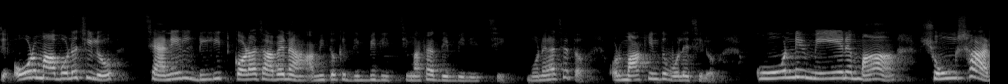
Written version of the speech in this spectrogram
যে ওর মা বলেছিল চ্যানেল ডিলিট করা যাবে না। আমি তোকে দিব্যি দিচ্ছি, মাথার দিব্যি দিচ্ছি। মনে আছে তো? ওর মা কিন্তু বলেছিল, কোন মেয়ের মা সংসার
